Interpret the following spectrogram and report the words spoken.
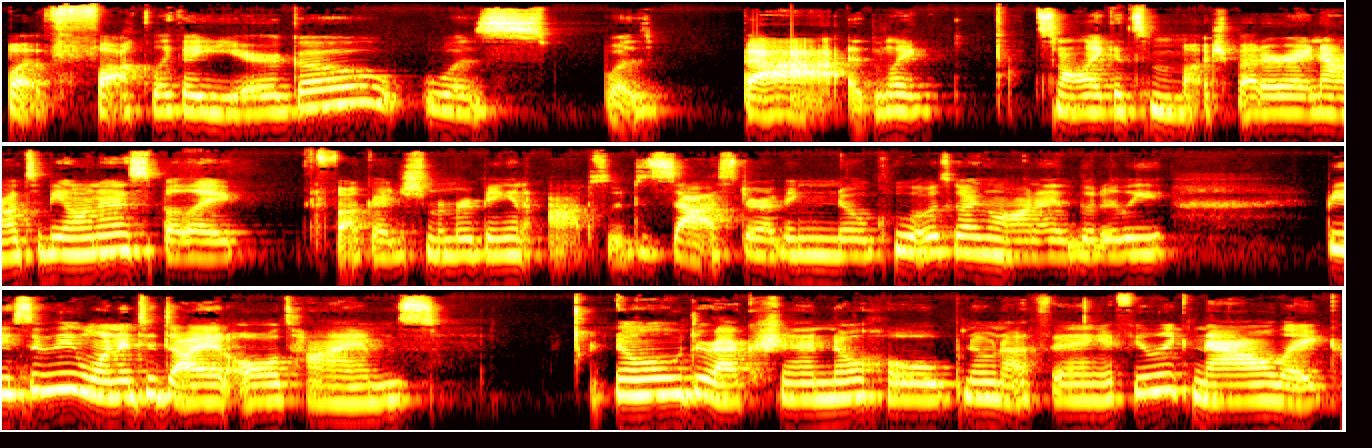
but fuck, like a year ago was was bad. Like, it's not like it's much better right now, to be honest, but like, fuck, I just remember being an absolute disaster, having no clue what was going on. I literally basically wanted to die at all times. No direction, no hope, no nothing. I feel like now, like,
